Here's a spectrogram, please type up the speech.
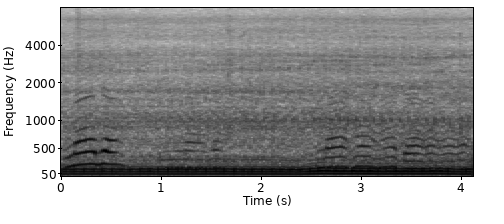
맞아. 맞아. 맞아.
